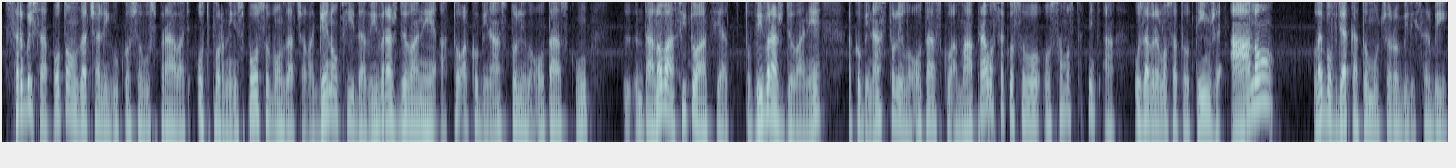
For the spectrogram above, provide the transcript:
Srby sa potom začali ku Kosovu správať odporným spôsobom, začala genocída, vyvražďovanie a to akoby nastolilo otázku, tá nová situácia, to vyvražďovanie, ako by nastolilo otázku a má právo sa Kosovo osamostatniť a uzavrelo sa to tým, že áno, lebo vďaka tomu, čo robili Srby,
